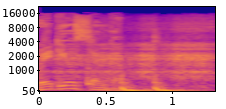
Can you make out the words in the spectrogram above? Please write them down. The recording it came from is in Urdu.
Radio Sangam.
